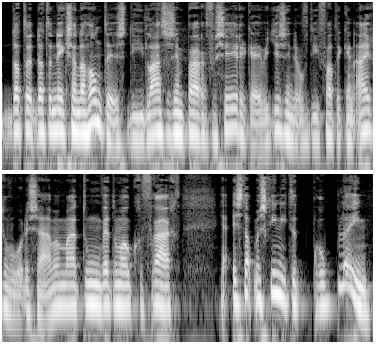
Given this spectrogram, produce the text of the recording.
dat, er, dat er niks aan de hand is. Die laatste zin parafraseer ik eventjes, of die vat ik in eigen woorden samen. Maar toen werd hem ook gevraagd, ja, is dat misschien niet het probleem?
